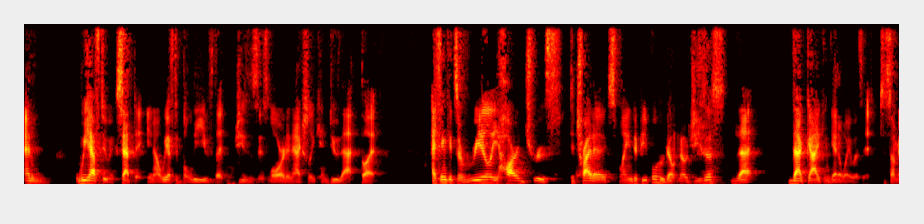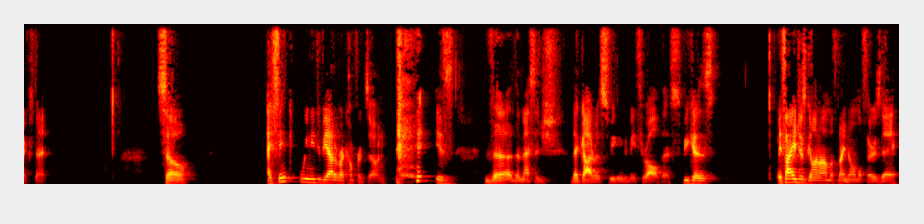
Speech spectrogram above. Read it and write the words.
And we have to accept it. You know, we have to believe that Jesus is Lord and actually can do that. But I think it's a really hard truth to try to explain to people who don't know Jesus that that guy can get away with it to some extent. So I think we need to be out of our comfort zone is the, the message that God was speaking to me through all this. Because if I had just gone on with my normal Thursday,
